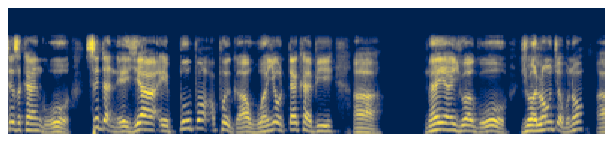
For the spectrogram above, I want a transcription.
တပ်စခန်းကိုစစ်တပ်နဲ့ရအေပူပေါင်းအဖွဲ့ကဝန်ရုပ်တက်ခတ်ပြီးအာ နိုင်ရန်ရွာကိုရွာလုံးကျော်ဗောနော်အာ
